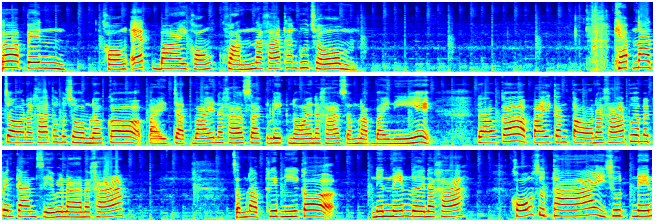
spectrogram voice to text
ก็เป็นของแอดบายของขวัญนนะคะ ท่านผู้ชม แคปหน้าจอนะคะ ท่านผู้ชมแล้วก็ไปจัดไว้นะคะสักเล็กน้อยนะคะสำหรับใบนี้ เราก็ไปกันต่อนะคะ เพื่อไม่เป็นการเสียเวลานะคะสำหรับคลิปนี้ก็ เน้นๆเลยนะคะ โค้งสุดท้ายชุดเน้น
